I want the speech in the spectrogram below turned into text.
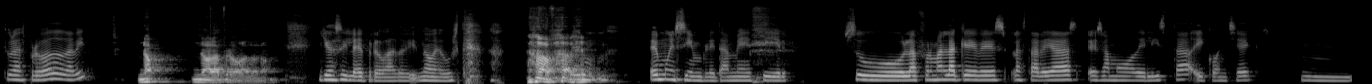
¿Tú lo has probado, David? No, no lo he probado, no. Yo sí lo he probado y no me gusta. Ah, vale es muy simple también. decir, su, la forma en la que ves las tareas es a modo de lista y con checks. Mm,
